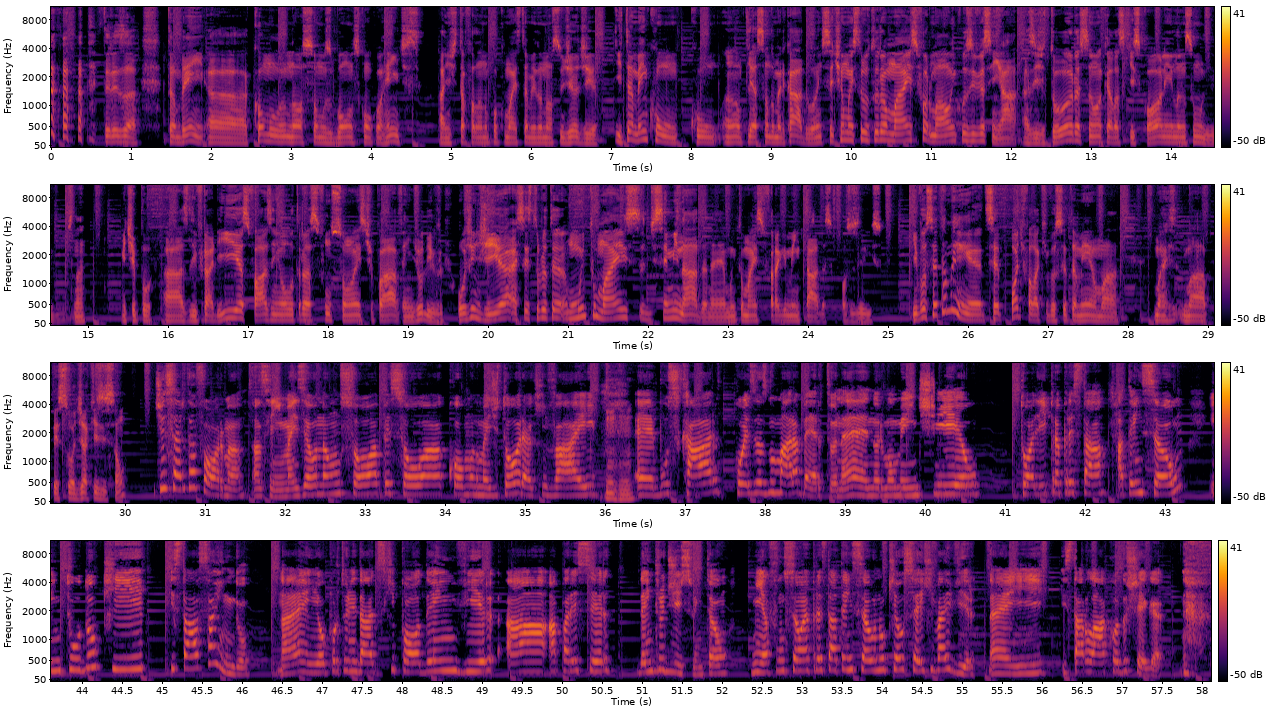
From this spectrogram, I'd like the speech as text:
Teresa, também, uh, como nós somos bons concorrentes, a gente está falando um pouco mais também do nosso dia a dia. E também com, com a ampliação do mercado, antes você tinha uma estrutura mais formal, inclusive assim, ah, as editoras são aquelas que escolhem e lançam livros, né? E, tipo, as livrarias fazem outras funções, tipo, ah, vende o livro. Hoje em dia, essa estrutura é muito mais disseminada, né? É muito mais fragmentada, se eu posso dizer isso. E você também, é, você pode falar que você também é uma, uma, uma pessoa de aquisição? De certa forma, assim, mas eu não sou a pessoa como numa editora que vai uhum. é, buscar coisas no mar aberto, né? Normalmente eu tô ali para prestar atenção em tudo que está saindo, né? E oportunidades que podem vir a aparecer dentro disso. Então, minha função é prestar atenção no que eu sei que vai vir, né? E estar lá quando chega.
